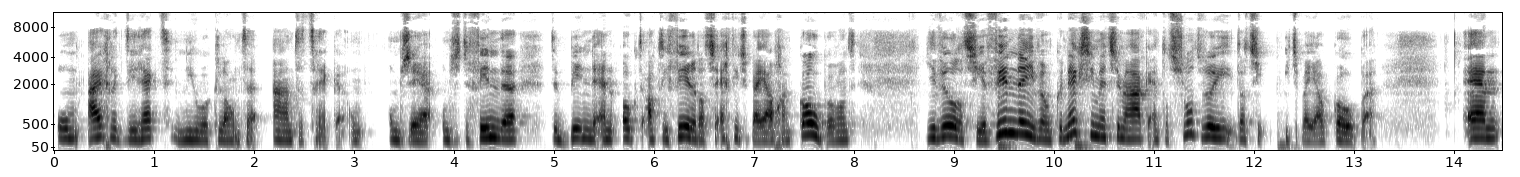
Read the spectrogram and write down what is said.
om eigenlijk direct nieuwe klanten aan te trekken. Om om ze, om ze te vinden, te binden en ook te activeren dat ze echt iets bij jou gaan kopen. Want je wil dat ze je vinden, je wil een connectie met ze maken en tot slot wil je dat ze iets bij jou kopen. En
